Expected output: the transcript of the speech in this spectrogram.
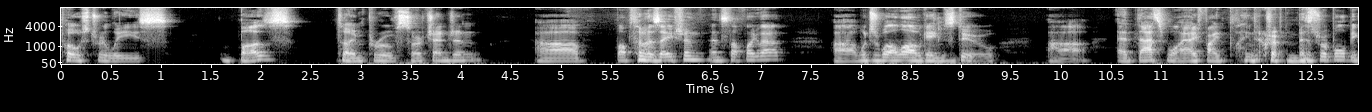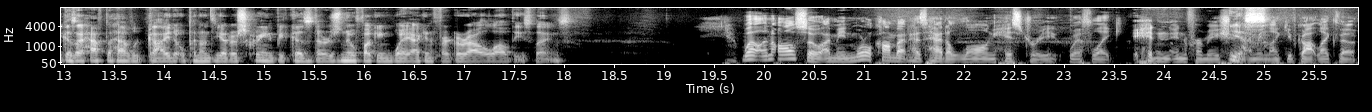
post-release buzz to improve search engine uh, optimization and stuff like that, uh, which is what a lot of games do. Uh, and that's why I find playing the crypt miserable because I have to have a guide open on the other screen because there's no fucking way I can figure out a lot of these things. Well, and also, I mean, Mortal Kombat has had a long history with like hidden information. Yes. I mean, like you've got like the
